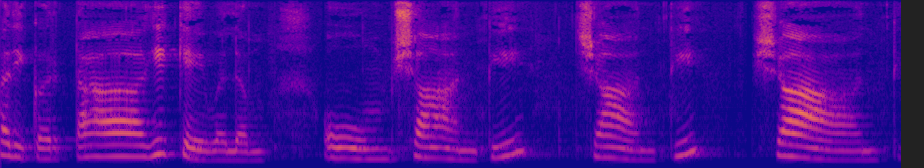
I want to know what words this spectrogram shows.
हरि करता हि केवलम. ओम शांती शांती शांती.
